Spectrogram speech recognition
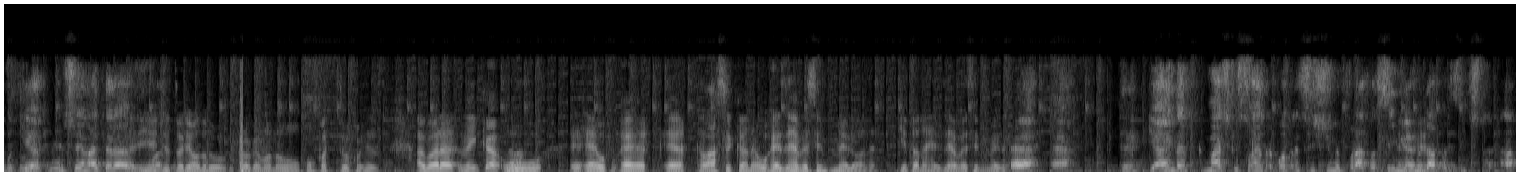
Porque mexer na lateral A é linha foda. editorial do, do programa não compactou com isso. Agora, vem cá, o, é, é, é, é clássica, né? O reserva é sempre melhor, né? Quem tá na reserva é sempre melhor. É, é. Porque ainda mais que só entra contra esses times fracos assim É mesmo, dá pra se destacar.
